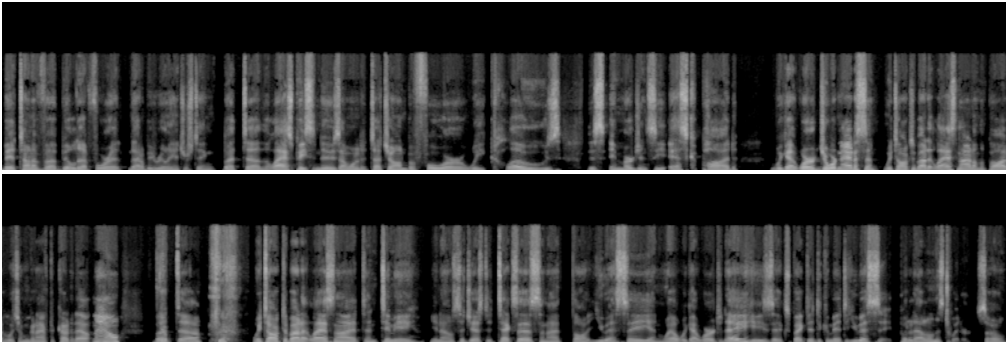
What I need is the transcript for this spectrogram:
Be a ton of uh, build up for it. That'll be really interesting. But uh, the last piece of news I wanted to touch on before we close this emergency esque pod. We got word Jordan Addison. We talked about it last night on the pod, which I'm going to have to cut it out now. But uh, we talked about it last night, and Timmy, you know, suggested Texas, and I thought USC. And well, we got word today he's expected to commit to USC. Put it out on his Twitter. So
